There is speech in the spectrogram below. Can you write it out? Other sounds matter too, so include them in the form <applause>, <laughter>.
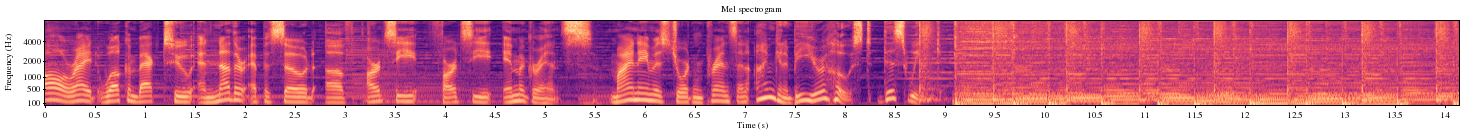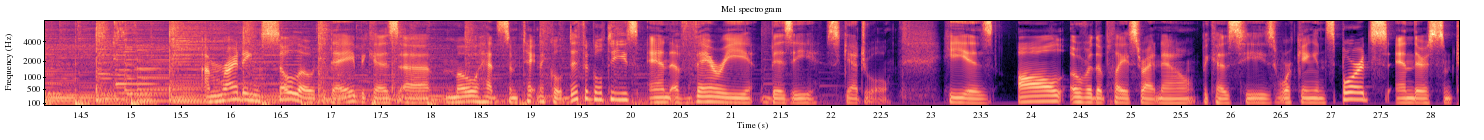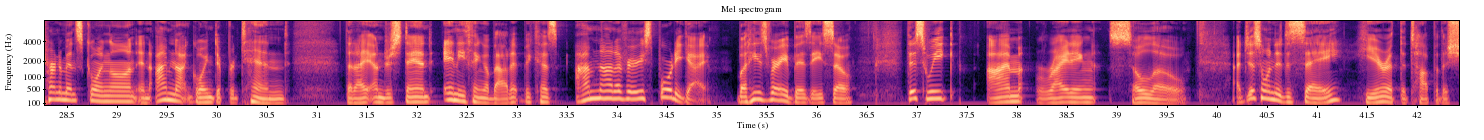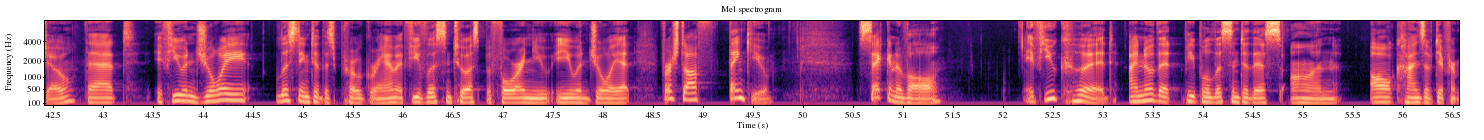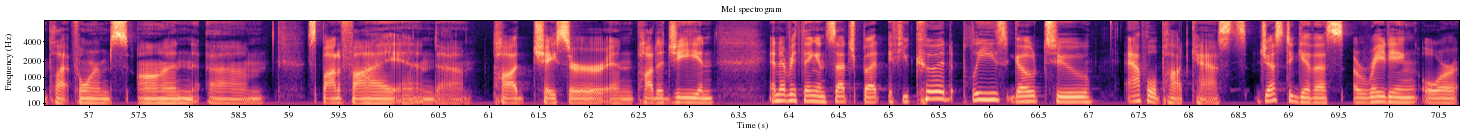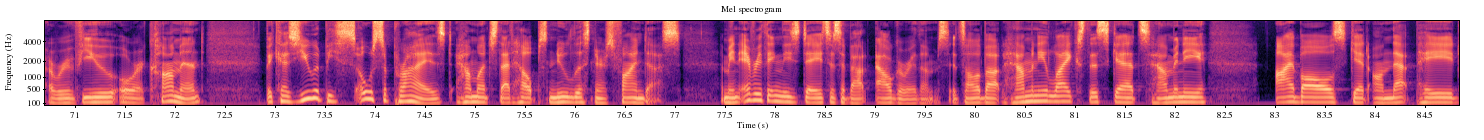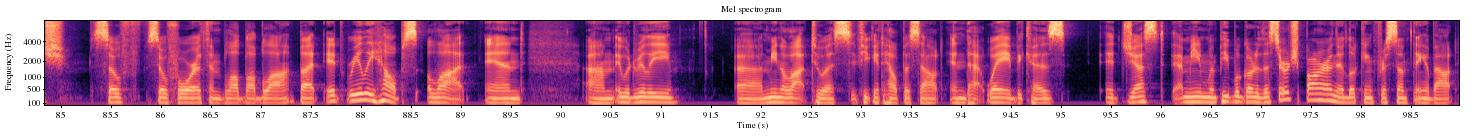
All right, welcome back to another episode of Artsy Fartsy Immigrants. My name is Jordan Prince, and I'm going to be your host this week. I'm writing solo today because uh, Moe had some technical difficulties and a very busy schedule. He is all over the place right now because he's working in sports and there's some tournaments going on, and I'm not going to pretend that I understand anything about it because I'm not a very sporty guy, but he's very busy. So this week, I'm writing solo. I just wanted to say here at the top of the show that if you enjoy listening to this program, if you've listened to us before and you, you enjoy it, first off, thank you. Second of all, if you could, I know that people listen to this on all kinds of different platforms on um, Spotify and uh, Podchaser and Podigee and and everything and such. But if you could, please go to Apple Podcasts just to give us a rating or a review or a comment, because you would be so surprised how much that helps new listeners find us. I mean, everything these days is about algorithms. It's all about how many likes this gets, how many eyeballs get on that page, so so forth, and blah blah blah. But it really helps a lot, and um, it would really uh, mean a lot to us if you could help us out in that way because it just, I mean, when people go to the search bar and they're looking for something about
